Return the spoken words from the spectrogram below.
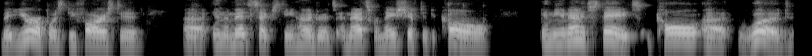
that Europe was deforested uh, in the mid 1600s, and that's when they shifted to coal in the United States, coal, uh, wood,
